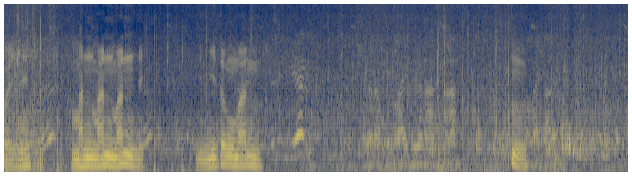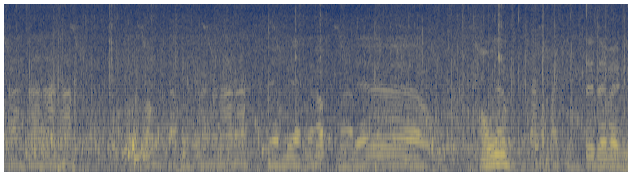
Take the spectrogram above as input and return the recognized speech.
วยไหมมันมันมันนี่อย่างนี้ต้องมันไม่ได้เย็นเดี๋ยวเราไปไล่เพื่อนนะนะอืมอะไรกันนะนะนะนะต้องจับเป็นเส้นนั้นนะนะเรียบเรียบนะครับมาแล้วเอาแล้วตั้งไปถึงใส่ใส่ไปสิ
